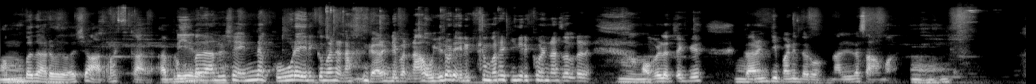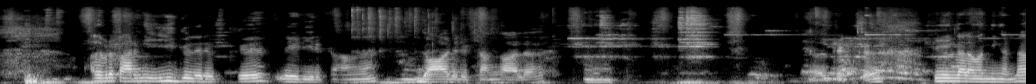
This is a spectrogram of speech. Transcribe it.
ஐம்பது அறுபது வருஷம் அறக்காது அப்படியே ஐம்பது அறுபது வருஷம் என்ன கூட இருக்குமே நான் கரண்டி பண்ண நான் உயிரோட இருக்கும் வரைக்கும் இருக்கும்னு நான் சொல்றேன். ம். அவ்வளவுக்கு கரண்டி பண்ணி தருவோம். நல்ல சாமான். அதை விட பாருங்க ஈகிள் இருக்கு லேடி இருக்காங்க கார்டு இருக்காங்க ஆளு. இருக்கு. நீங்கள வந்தீங்கன்னா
